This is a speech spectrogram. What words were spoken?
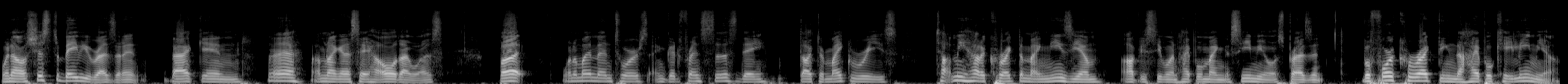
When I was just a baby resident, back in, eh, I'm not going to say how old I was, but one of my mentors and good friends to this day, Dr. Mike Ruiz, taught me how to correct the magnesium, obviously when hypomagnesemia was present, before correcting the hypokalemia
